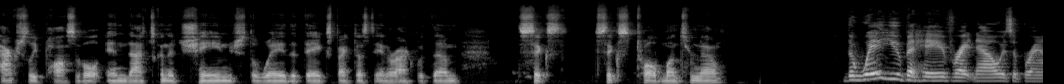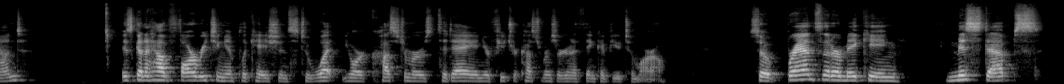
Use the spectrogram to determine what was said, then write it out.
actually possible and that's going to change the way that they expect us to interact with them six six, 12 months from now? The way you behave right now as a brand is going to have far reaching implications to what your customers today and your future customers are going to think of you tomorrow. So, brands that are making missteps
